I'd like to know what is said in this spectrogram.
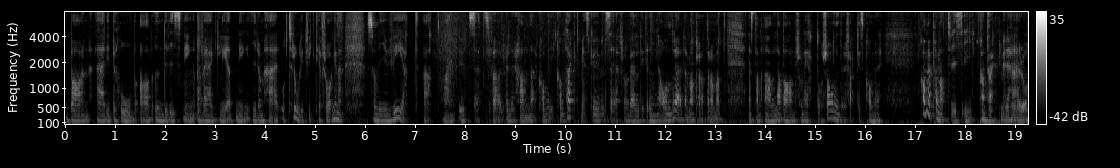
barn är i behov av undervisning och vägledning i de här otroligt viktiga frågorna som vi vet att man utsätts för eller hamnar, kommer i kontakt med, ska vi väl säga, från väldigt unga åldrar där man pratar om att nästan alla barn från ett års ålder faktiskt kommer kommer på något vis i kontakt med det här och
